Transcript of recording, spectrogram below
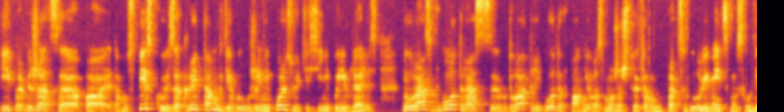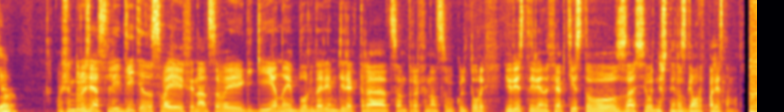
и пробежаться по этому списку и закрыть там, где вы уже не пользуетесь и не появлялись. Ну, раз в год, раз в два-три года вполне возможно, что эту процедуру имеет смысл делать. В общем, друзья, следите за своей финансовой гигиеной. Благодарим директора Центра финансовой культуры, юриста Елену Феоктистову за сегодняшний разговор в «Полезном утре».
